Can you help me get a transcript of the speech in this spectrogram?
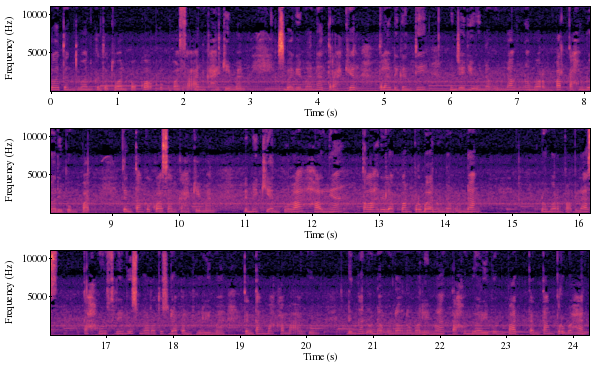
ketentuan-ketentuan pokok kekuasaan kehakiman sebagaimana terakhir telah diganti menjadi Undang-Undang Nomor 4 Tahun 2004 tentang kekuasaan kehakiman. Demikian pula halnya telah dilakukan perubahan Undang-Undang Nomor 14 Tahun 1985 tentang Mahkamah Agung dengan Undang-Undang Nomor 5 Tahun 2004 tentang perubahan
